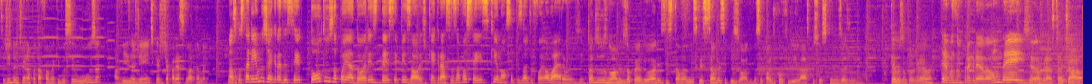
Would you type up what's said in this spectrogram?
Se a gente não estiver na plataforma que você usa, avisa a gente que a gente aparece lá também. Nós gostaríamos de agradecer todos os apoiadores desse episódio, que é graças a vocês que o nosso episódio foi ao ar hoje. Todos os nomes dos apoiadores estão na descrição desse episódio. Você pode conferir lá as pessoas que nos ajudam. Temos um programa? Temos um programa. Um beijo. Um abraço. Tchau, tchau.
